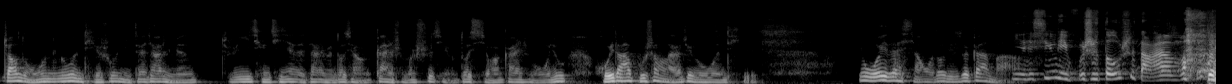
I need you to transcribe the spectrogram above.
张总问那个问题，说你在家里面就是疫情期间在家里面都想干什么事情，都喜欢干什么，我就回答不上来这个问题，因为我也在想我到底在干嘛。你的心里不是都是答案吗？对。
